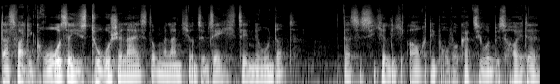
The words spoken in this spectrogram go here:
das war die große historische Leistung Melanchthons im 16. Jahrhundert. Das ist sicherlich auch die Provokation bis heute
